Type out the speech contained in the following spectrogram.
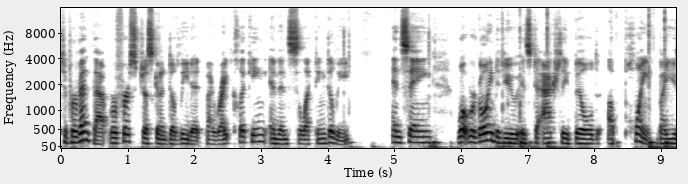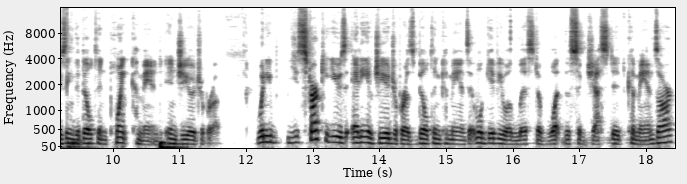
to prevent that, we're first just going to delete it by right clicking and then selecting delete and saying what we're going to do is to actually build a point by using the built-in point command in GeoGebra. When you, you start to use any of GeoGebra's built-in commands, it will give you a list of what the suggested commands are.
